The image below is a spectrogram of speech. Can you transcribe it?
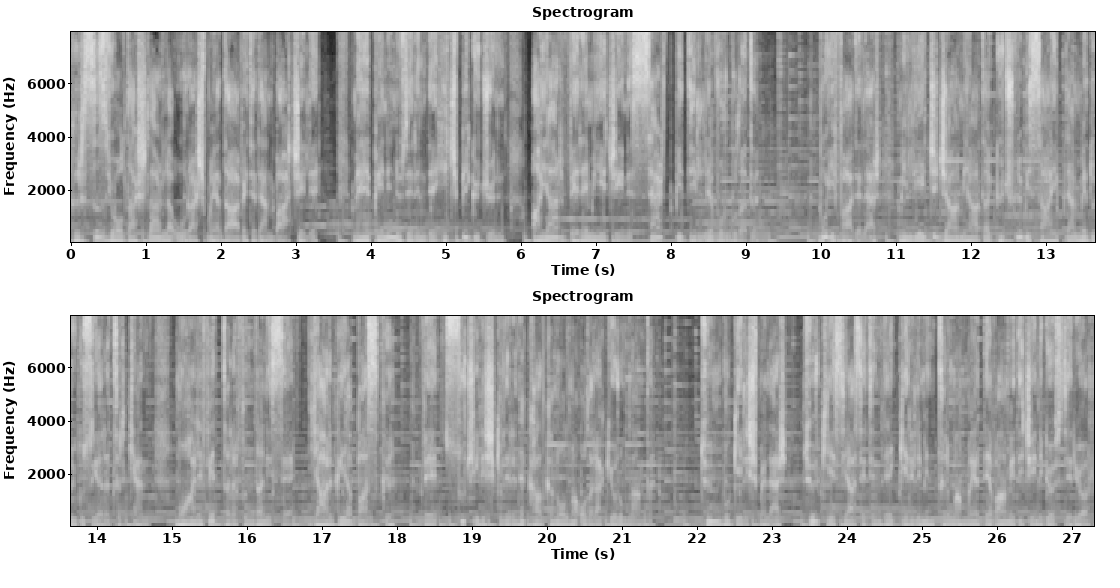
hırsız yoldaşlarla uğraşmaya davet eden Bahçeli, MHP'nin üzerinde hiçbir gücün ayar veremeyeceğini sert bir dille vurguladı. Bu ifadeler milliyetçi camiada güçlü bir sahiplenme duygusu yaratırken, muhalefet tarafından ise yargıya baskı ve suç ilişkilerine kalkan olma olarak yorumlandı. Tüm bu gelişmeler Türkiye siyasetinde gerilimin tırmanmaya devam edeceğini gösteriyor.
